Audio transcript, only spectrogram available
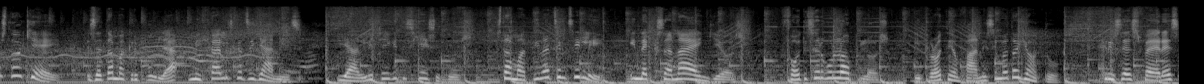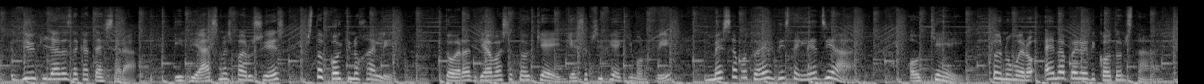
στο OK. Ζέτα Μακρυπούλια, Μιχάλης Χατζηγιάννης. Η αλήθεια για τη σχέση τους. Σταματίνα Τσιμτσιλή. Είναι ξανά έγκυος. Φώτης Εργουλόπουλος. Η πρώτη εμφάνιση με το γιο του. Χρυσές Σφαίρες 2014. Οι διάσημες παρουσίες στο κόκκινο χαλί. Τώρα διάβασε το OK και σε ψηφιακή μορφή μέσα από το fdis.gr. OK, το νούμερο 1 περιοδικό των Star.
